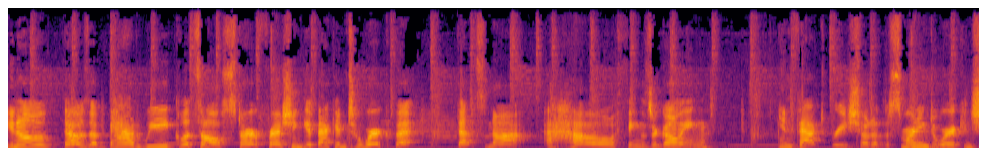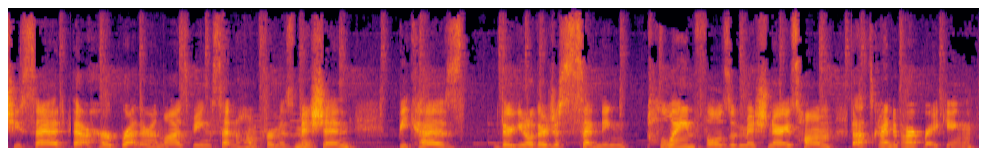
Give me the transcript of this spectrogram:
you know, that was a bad week. Let's all start fresh and get back into work, but that's not how things are going. In fact, Bree showed up this morning to work and she said that her brother-in-law is being sent home from his mission because they're, you know, they're just sending planefuls of missionaries home. That's kind of heartbreaking.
